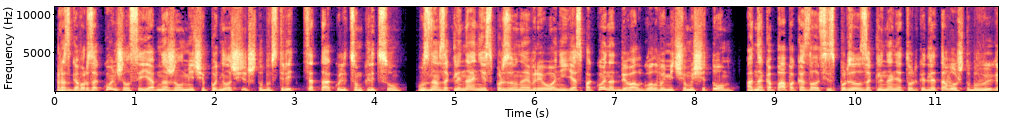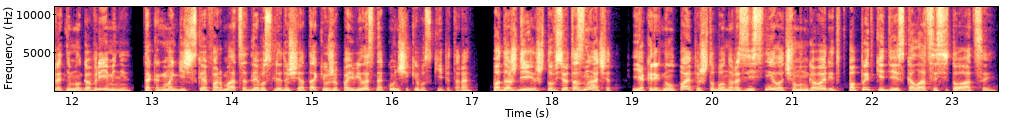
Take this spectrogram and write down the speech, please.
Разговор закончился, я обнажил меч и поднял щит, чтобы встретить атаку лицом к лицу. Узнав заклинание, использованное в Рионе, я спокойно отбивал головы мечом и щитом. Однако папа, казалось, использовал заклинание только для того, чтобы выиграть немного времени, так как магическая формация для его следующей атаки уже появилась на кончике его скипетра. «Подожди, что все это значит?» Я крикнул папе, чтобы он разъяснил, о чем он говорит, в попытке деэскалации ситуации.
